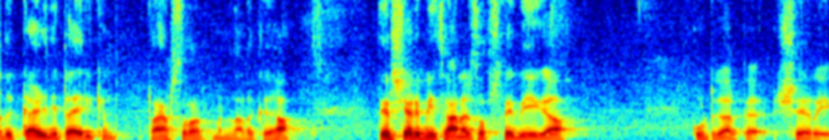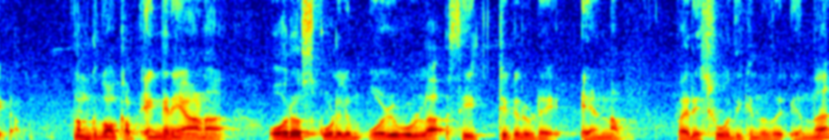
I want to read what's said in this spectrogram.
അത് കഴിഞ്ഞിട്ടായിരിക്കും ട്രാൻസ്ഫർ അലോട്ട്മെന്റ് നടക്കുക. തീർച്ചയായിട്ടും ഈ ചാനൽ സബ്സ്ക്രൈബ് ചെയ്യുക. കൂട്ടുകാർക്ക് ഷെയർ ചെയ്യുക. നമുക്ക് നോക്കാം എങ്ങനെയാണ് ഓരോ സ്കൂളിലും ഒഴിവുള്ള സീറ്റുകളുടെ എണ്ണം പരിശോധിക്കുന്നത് എന്ന്.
